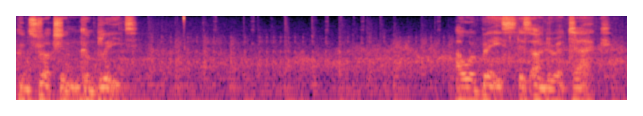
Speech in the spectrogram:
Construction complete. Our base is under attack.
